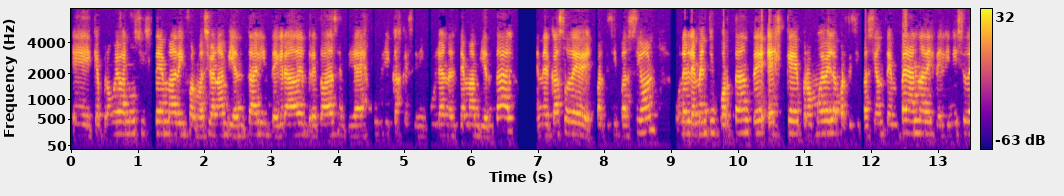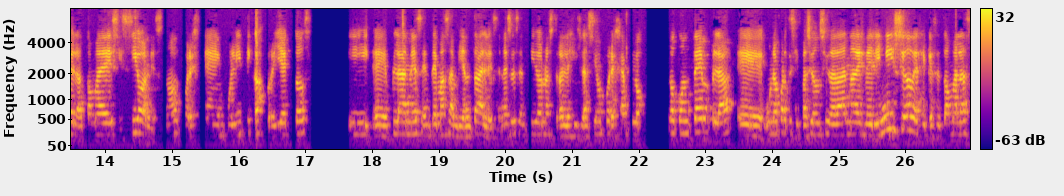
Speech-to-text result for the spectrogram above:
eh, que promuevan un sistema de información ambiental integrada entre todas las entidades públicas que se vinculan al tema ambiental, en el caso de participación, un elemento importante es que promueve la participación temprana desde el inicio de la toma de decisiones, ¿no? en políticas, proyectos y eh, planes en temas ambientales. En ese sentido, nuestra legislación, por ejemplo, no contempla eh, una participación ciudadana desde el inicio, desde que se toman las,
